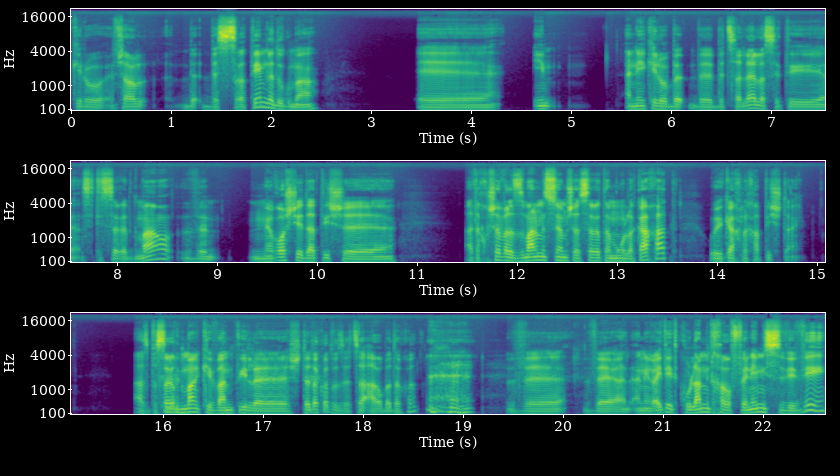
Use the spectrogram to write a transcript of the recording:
כאילו אפשר בסרטים לדוגמה, אה, אם, אני כאילו בבצלאל עשיתי, עשיתי סרט גמר, ומראש ידעתי שאתה חושב על זמן מסוים שהסרט אמור לקחת, הוא ייקח לך פי שתיים. אז בסרט כן. גמר כיוונתי לשתי דקות וזה יצא ארבע דקות. ו- ואני ראיתי את כולם מתחרפנים מסביבי,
